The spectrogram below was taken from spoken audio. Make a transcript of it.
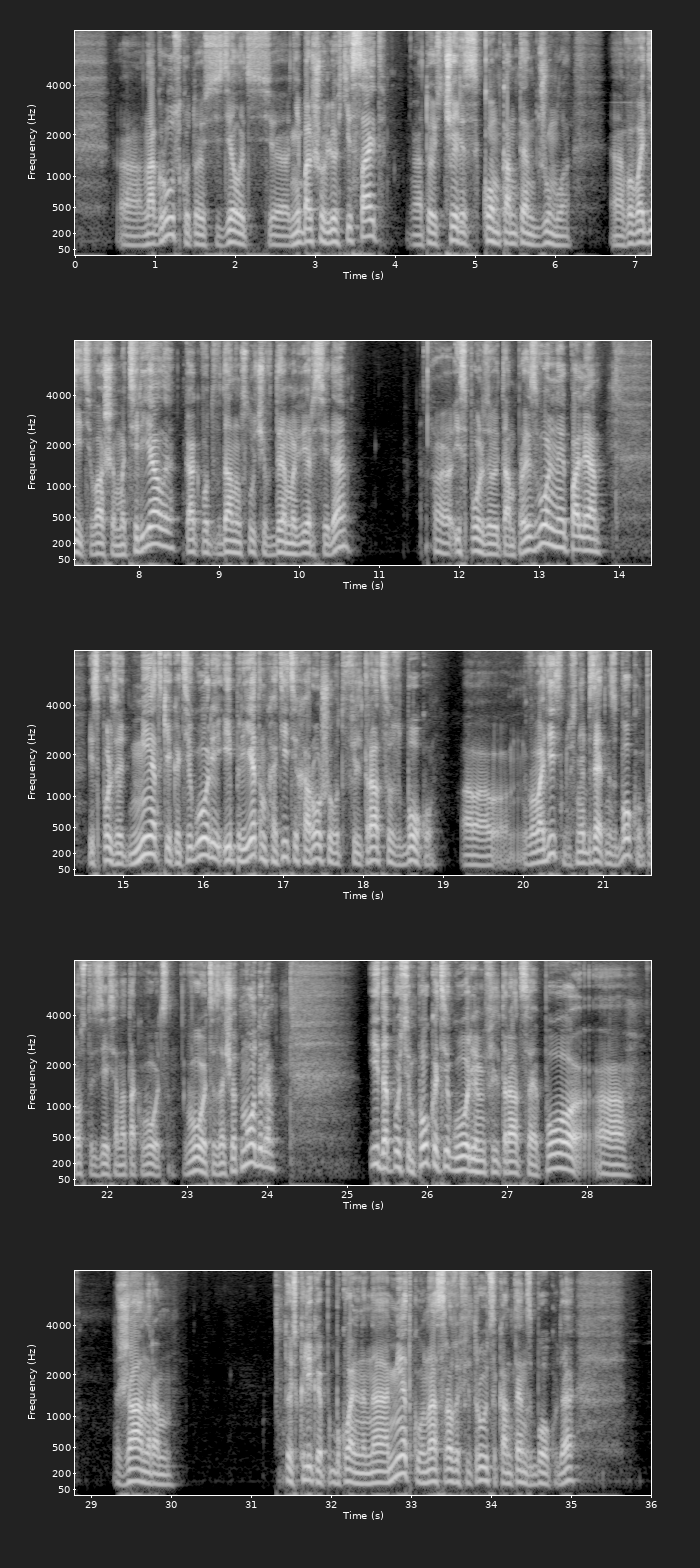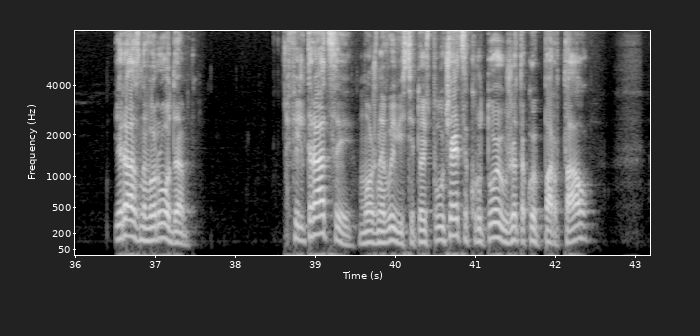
э, нагрузку, то есть сделать э, небольшой легкий сайт, то есть через ком-контент Joomla – Э, выводить ваши материалы, как вот в данном случае в демо-версии, да, э, использовать там произвольные поля, использовать метки, категории, и при этом хотите хорошую вот фильтрацию сбоку э, выводить, то есть не обязательно сбоку, просто здесь она так вводится. Вводится за счет модуля. И, допустим, по категориям фильтрация, по жанрам, то есть кликая буквально на метку, у нас сразу фильтруется контент сбоку, да, и разного рода фильтрации можно вывести. То есть получается крутой уже такой портал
